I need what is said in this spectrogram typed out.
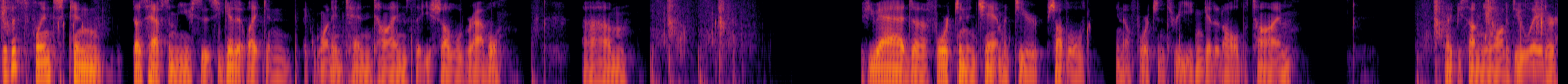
So this flint can does have some uses. You get it like in like one in ten times that you shovel gravel. Um, if you add a fortune enchantment to your shovel, you know, fortune three, you can get it all the time. Might be something you want to do later.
